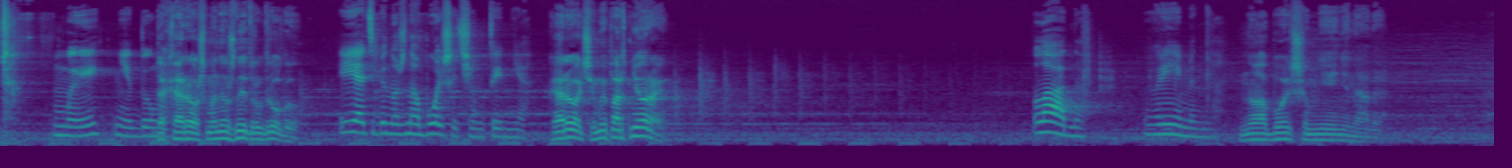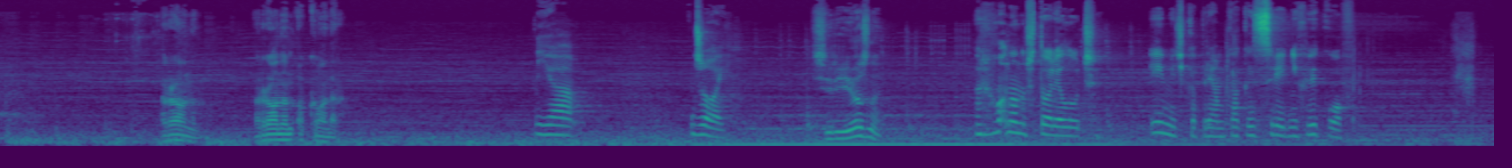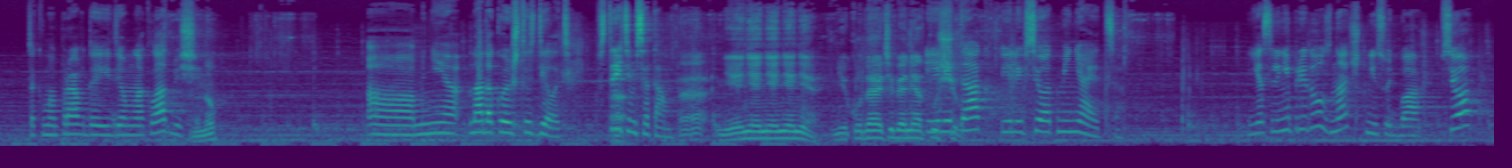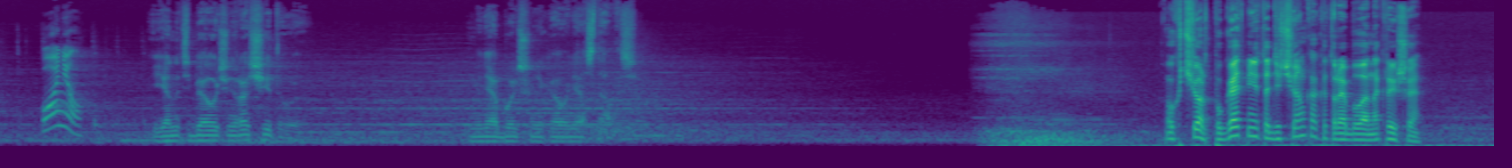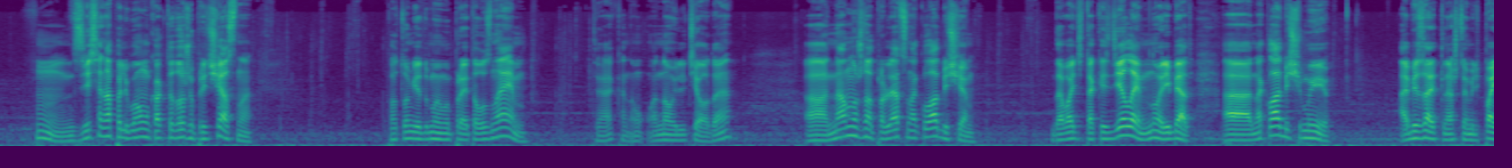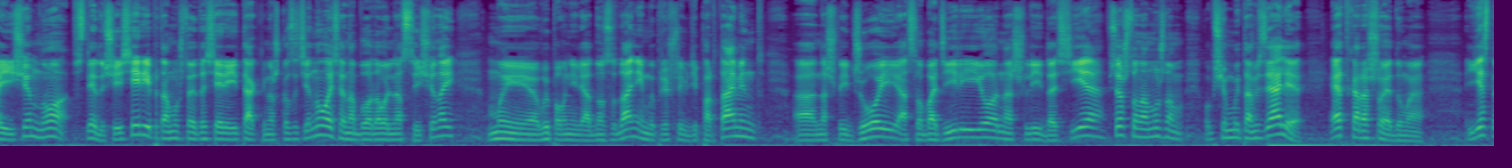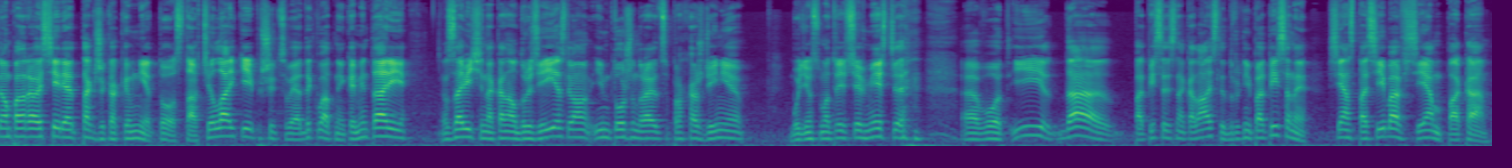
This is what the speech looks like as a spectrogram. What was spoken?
Мы не думаем. Да хорош, мы нужны друг другу. Я тебе нужна больше, чем ты мне. Короче, мы партнеры. Ладно, временно. Ну а больше мне и не надо. Ронан. Ронан О'Коннор. Я... Джой. Серьезно? Ронан, что ли, лучше? Имечко прям как из средних веков. Так мы правда идем на кладбище? Ну? А, мне надо кое-что сделать. Встретимся там. А, Не-не-не-не-не. Никуда я тебя не отпущу. Или так, или все отменяется. Если не приду, значит не судьба. Все? Понял? Я на тебя очень рассчитываю. У меня больше никого не осталось. Ух, черт, пугает меня эта девчонка, которая была на крыше. Хм, здесь она по-любому как-то тоже причастна. Потом, я думаю, мы про это узнаем. Так, она, она улетела, да? А, нам нужно отправляться на кладбище. Давайте так и сделаем. Но, ребят, а, на кладбище мы обязательно что-нибудь поищем, но в следующей серии, потому что эта серия и так немножко затянулась, она была довольно насыщенной. Мы выполнили одно задание, мы пришли в департамент, э, нашли Джой, освободили ее, нашли досье. Все, что нам нужно, в общем, мы там взяли. Это хорошо, я думаю. Если вам понравилась серия так же, как и мне, то ставьте лайки, пишите свои адекватные комментарии. Зовите на канал друзей, если вам им тоже нравится прохождение. Будем смотреть все вместе. Э, вот. И да, подписывайтесь на канал, если вдруг не подписаны. Всем спасибо, всем пока.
